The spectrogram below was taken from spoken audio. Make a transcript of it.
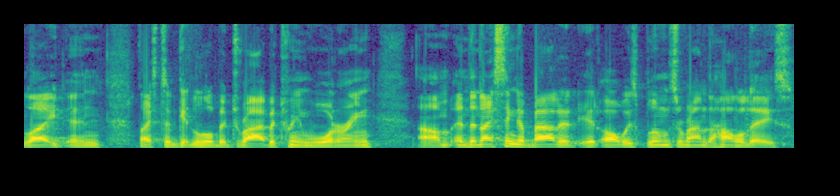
bright light and likes to get a little bit dry between watering. Um, and the nice thing about it, it always blooms around the holidays.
